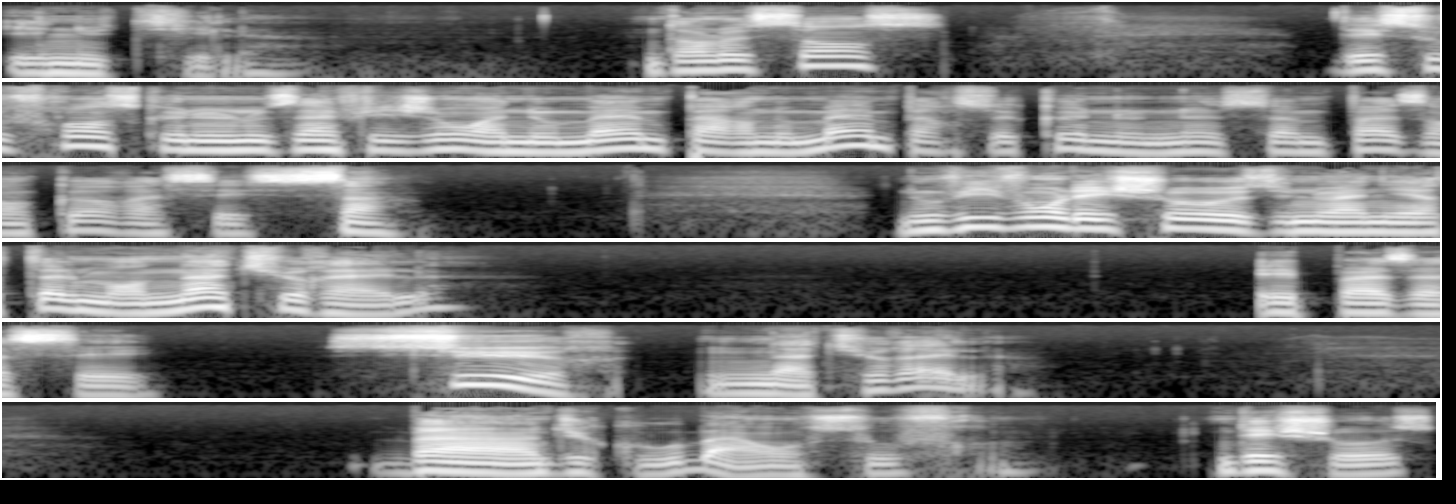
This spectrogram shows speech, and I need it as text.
inutiles dans le sens des souffrances que nous nous infligeons à nous-mêmes par nous-mêmes parce que nous ne sommes pas encore assez saints. Nous vivons les choses d'une manière tellement naturelle et pas assez surnaturelle. Ben du coup, ben on souffre des choses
